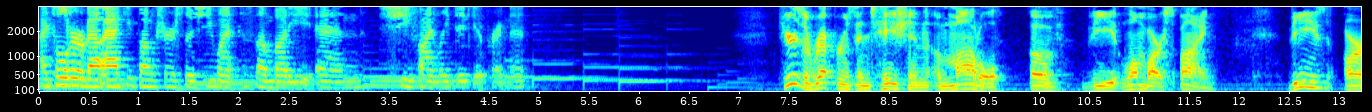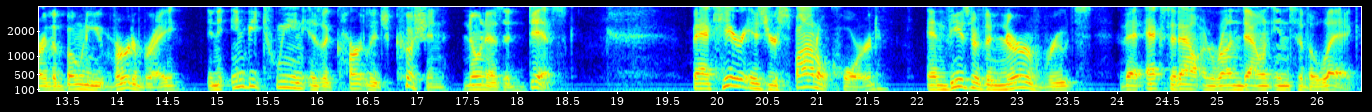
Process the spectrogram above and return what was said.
I told her about acupuncture, so she went to somebody and she finally did get pregnant. Here's a representation, a model of the lumbar spine. These are the bony vertebrae, and in between is a cartilage cushion known as a disc. Back here is your spinal cord, and these are the nerve roots that exit out and run down into the leg.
